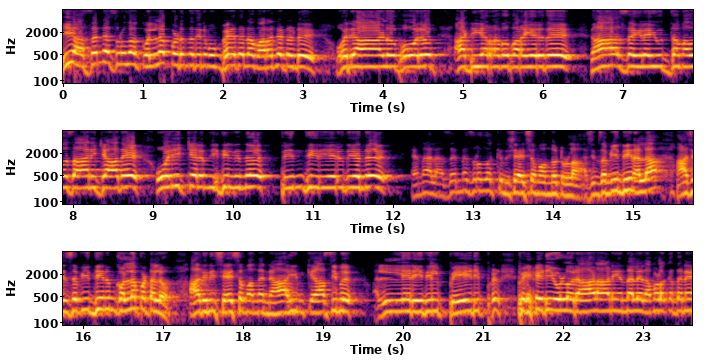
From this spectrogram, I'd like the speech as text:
ഈ അസൻ നസ്രുള്ള കൊല്ലപ്പെടുന്നതിന് മുമ്പേ തന്നെ പറഞ്ഞിട്ടുണ്ട് ഒരാൾ പോലും അടിയറവ് പറയരുത്. ഗാസയിലെ യുദ്ധം അവസാനിക്കാതെ ഒരിക്കലും ഇതിൽ നിന്ന് പിന്തിരിയരുത് എന്ന്. എന്നാൽ അസൻ നസ്രുള്ളക്ക് ഇത് ശേഷം വന്നിട്ടുള്ള ആശിം സഫീദ്ദീൻ അല്ല ആശിം സഫീദ്ദീനും കൊല്ലപ്പെട്ടല്ലോ. അതിനുശേഷം വന്ന നാഹിം കാസിം വലിയ രീതിയിൽ പേടി പേടിയുള്ള ഒരാളാണ് എന്നല്ലേ നമ്മളൊക്കെ തന്നെ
